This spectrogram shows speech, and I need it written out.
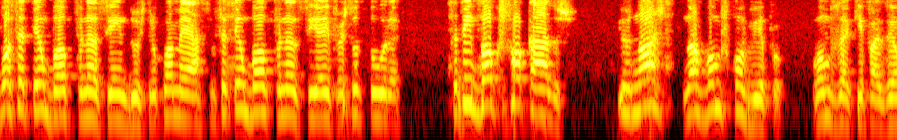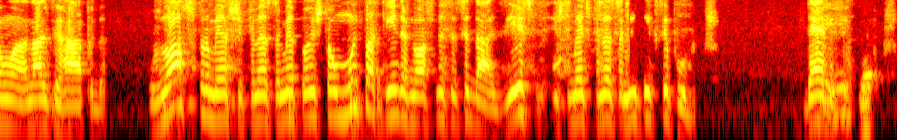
você tem um banco que financia indústria e comércio, você tem um banco que financia infraestrutura, você tem bancos focados. E nós, nós vamos convir, vamos aqui fazer uma análise rápida. Os nossos instrumentos de financiamento hoje estão muito aquém das nossas necessidades. E esse instrumento de financiamento tem que ser públicos. Deve é ser públicos.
